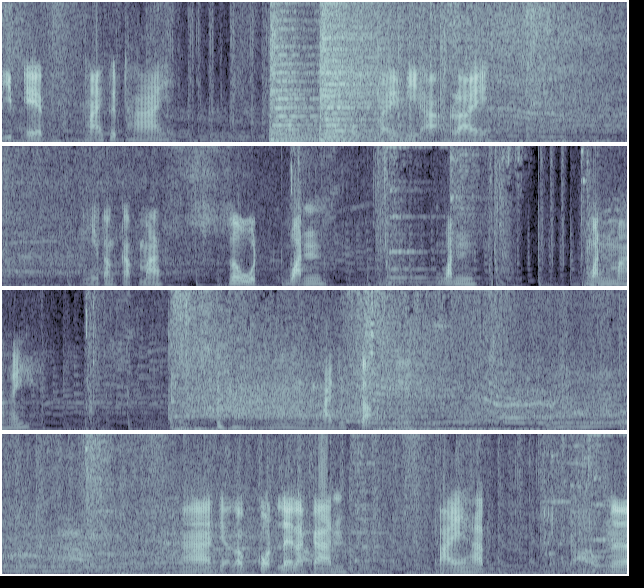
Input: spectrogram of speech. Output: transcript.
ยี่สิบเอ็ดไม้สุดท้าย ไม่มีอะไร นี่ต้องกลับมาสูตรวันวันวันไม้ไม้ที่สองอ่าเดี๋ยวเรากดเลยละกัน ไปครับเนอ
